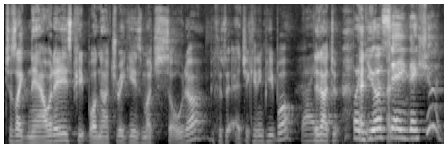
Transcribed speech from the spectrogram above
just like nowadays, people are not drinking as much soda because we're educating people. right? They're not doing, but and- you're saying they should.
